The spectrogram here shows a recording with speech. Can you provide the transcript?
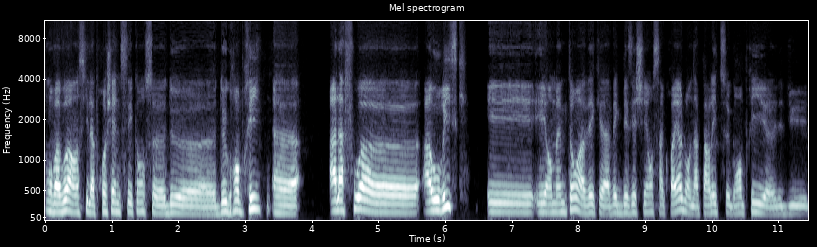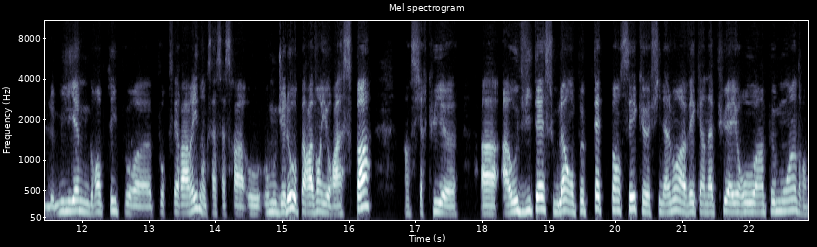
On va voir hein, si la prochaine séquence de, de Grand Prix, à la fois à haut risque, et, en même temps avec, avec des échéances incroyables. On a parlé de ce Grand Prix, euh, du, le millième Grand Prix pour, euh, pour Ferrari. Donc ça, ça sera au, Mugello. Auparavant, il y aura Spa, un circuit euh, à, à, haute vitesse où là, on peut peut-être penser que finalement, avec un appui aéro un peu moindre,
